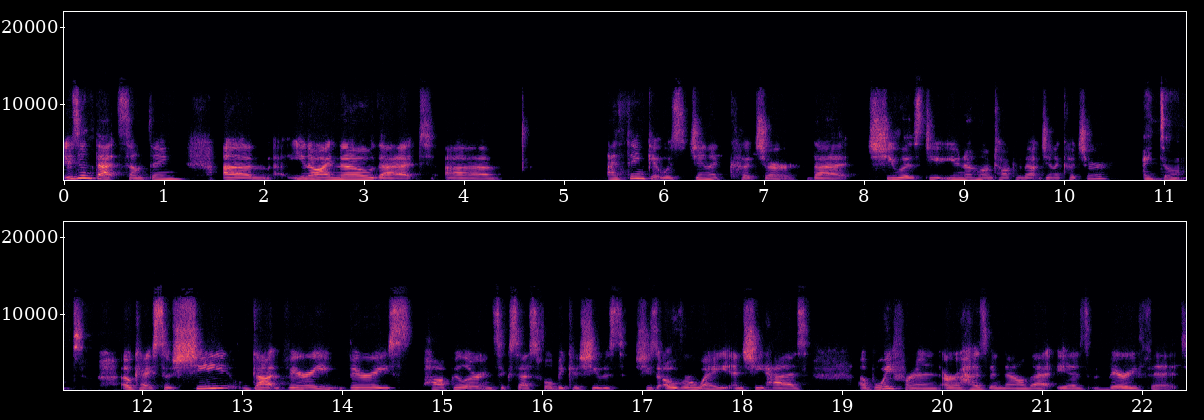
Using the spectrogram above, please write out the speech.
Isn't that something? Um you know i know that uh I think it was Jenna Kutcher that she was. Do you, you know who I'm talking about? Jenna Kutcher? I don't. Okay, so she got very, very popular and successful because she was she's overweight and she has a boyfriend or a husband now that is very fit,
